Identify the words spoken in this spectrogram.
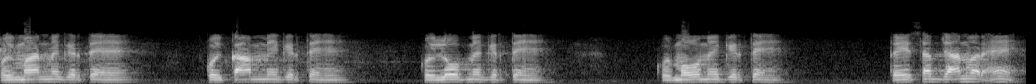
कोई मान में गिरते हैं, कोई काम में गिरते हैं, कोई लोभ में गिरते हैं कोई मोह में गिरते हैं। तो ये सब जानवर हैं।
